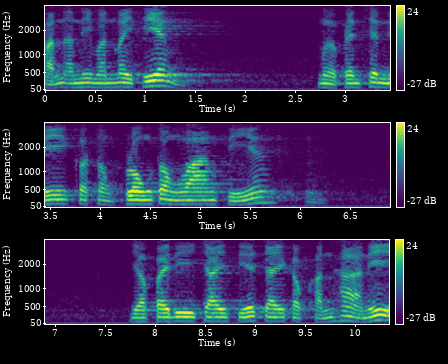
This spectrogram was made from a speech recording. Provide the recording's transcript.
ขันอันนี้มันไม่เที่ยง เมื่อเป็นเช่นนี้ก็ต้องปรงต้องวางเสีย อย่าไปดีใจเสียใจกับขันห้านี้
